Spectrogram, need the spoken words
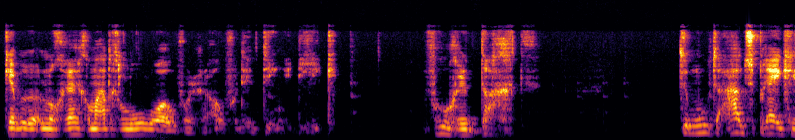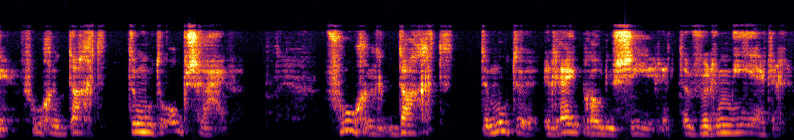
ik heb er nog regelmatig lol over, over de dingen die ik vroeger dacht te moeten uitspreken, vroeger dacht te moeten opschrijven, vroeger dacht te moeten reproduceren, te vermeerderen.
